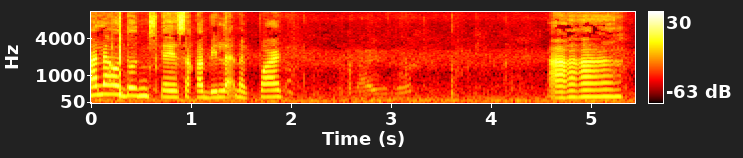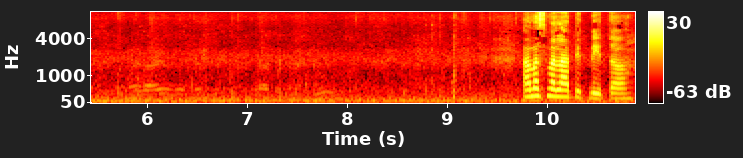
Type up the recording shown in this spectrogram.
Akala ko doon kayo sa kabila nagpark. Ah. Ah, mas malapit dito.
